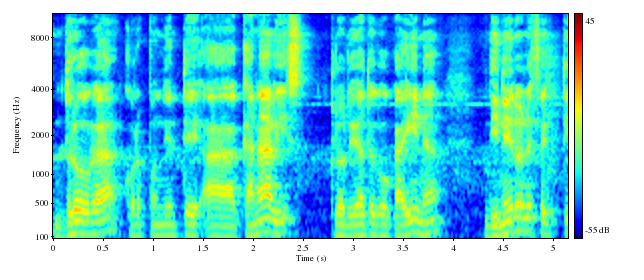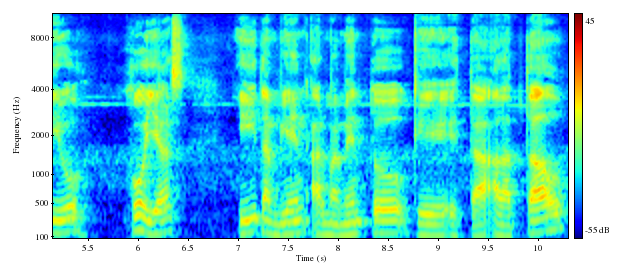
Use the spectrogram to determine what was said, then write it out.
droga correspondiente a cannabis, clorhidrato de cocaína, dinero en efectivo, joyas y también armamento que está adaptado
